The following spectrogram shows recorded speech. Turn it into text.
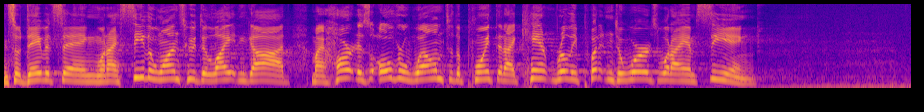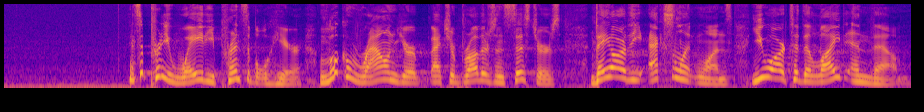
And so David's saying, When I see the ones who delight in God, my heart is overwhelmed to the point that I can't really put it into words what I am seeing. It's a pretty weighty principle here. Look around your, at your brothers and sisters. They are the excellent ones. You are to delight in them.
